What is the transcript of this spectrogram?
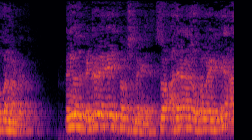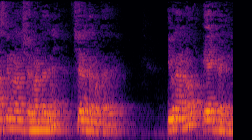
ಓಪನ್ ಮಾಡಬೇಕು. ನನಗೆ ಒಂದು ಪ್ರಿಂಟರ್ ರಿಲೇಟೆಡ್ ಇನ್ಫಾರ್ಮೇಶನ್ ಬೇಕಾಗಿದೆ. ಸೊ ಅದನ್ನ ನಾನು ಓಪನ್ ಮಾಡಿಟ್ಟಿದ್ದೀನಿ ಆ ಸ್ಕ್ರೀನ್ ನಾನು ಶೇರ್ ಮಾಡ್ತಾ ಇದ್ದೀನಿ ಶೇರ್ ಅಂತ ಕೊಡ್ತಾ ಇದ್ದೀನಿ. ಇವಾಗ ನಾನು ಎ ಐ ಕೇಳ್ತೀನಿ.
